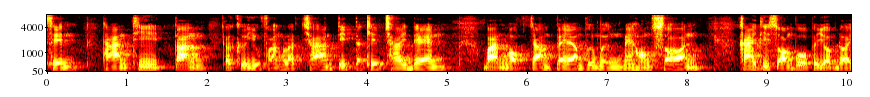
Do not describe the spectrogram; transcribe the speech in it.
41%ฐานที่ตั้งก็คืออยู่ฝั่งลัดฉานติดตะเข็บชายแดน บ้านหมอกจามแปรอำเภอเมืองแม่ฮ่องสอน ค่ายที่ 2 ผู้อพยพดอย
